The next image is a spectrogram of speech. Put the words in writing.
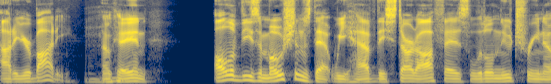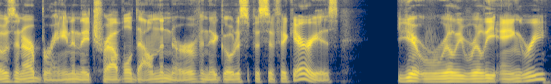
out of your body. Mm-hmm. Okay. And all of these emotions that we have, they start off as little neutrinos in our brain and they travel down the nerve and they go to specific areas. You get really, really angry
